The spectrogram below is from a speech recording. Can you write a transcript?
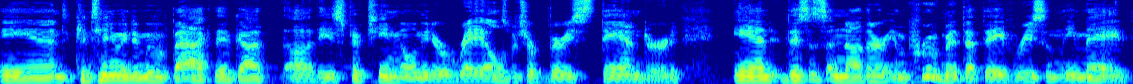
And continuing to move back, they've got uh, these 15 millimeter rails, which are very standard. And this is another improvement that they've recently made,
